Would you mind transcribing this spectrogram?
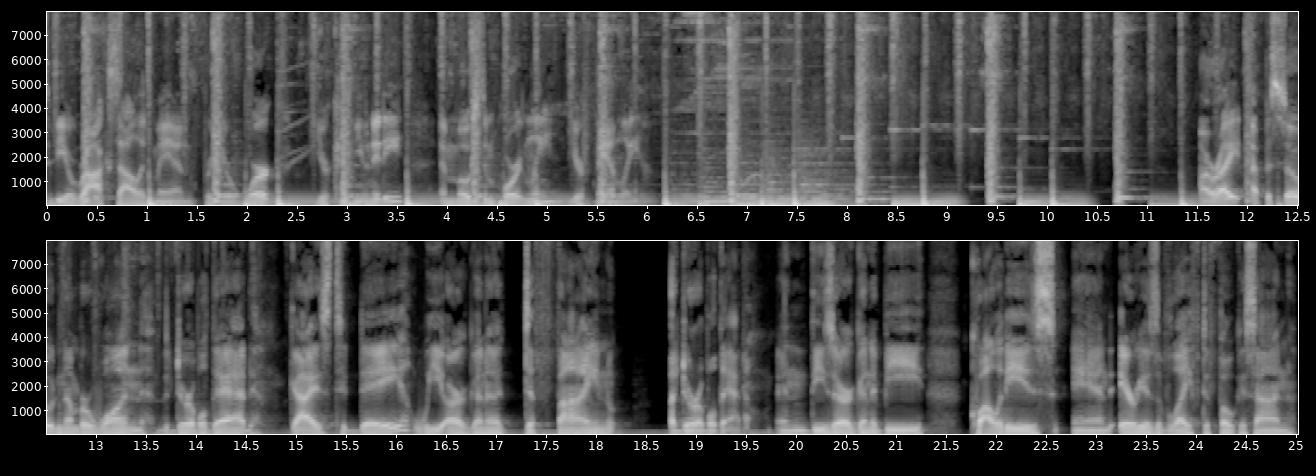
to be a rock solid man for your work, your community, and most importantly, your family. All right, episode number one The Durable Dad. Guys, today we are going to define a durable dad. And these are going to be qualities and areas of life to focus on.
